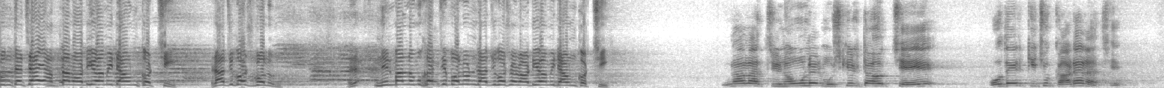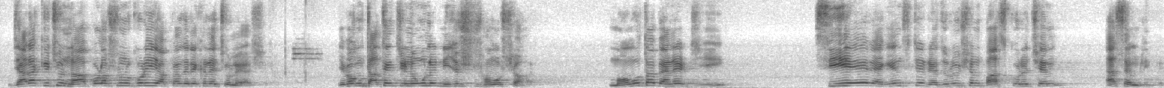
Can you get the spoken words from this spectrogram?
শুনতে চাই আপনার অডিও আমি ডাউন করছি। রাজু ঘোষ বলুন। নির্মাল্য মুখার্জি বলুন রাজু ঘোষের অডিও আমি ডাউন করছি। না না তৃণমূলের মুশকিলটা হচ্ছে ওদের কিছু কাডার আছে যারা কিছু না পড়াশুনো করেই আপনাদের এখানে চলে আসে। এবং তাতে তৃণমূলের নিজস্ব সমস্যা হয়। মমতা ব্যানার্জি সিএ এর এগেনস্টে রেজলিউশন পাস করেছেন অ্যাসেম্বলিতে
